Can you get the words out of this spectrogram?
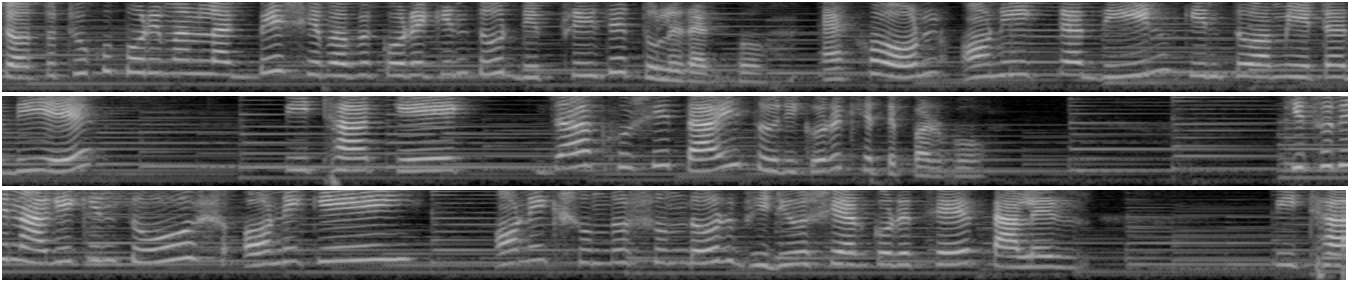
যতটুকু পরিমাণ লাগবে সেভাবে করে কিন্তু ডিপ ফ্রিজে তুলে রাখব। এখন অনেকটা দিন কিন্তু আমি এটা দিয়ে পিঠা, কেক, যা খুশি তাই তৈরি করে খেতে পারব। কিছুদিন আগে কিন্তু অনেকেই অনেক সুন্দর সুন্দর ভিডিও শেয়ার করেছে, তালের পিঠা,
